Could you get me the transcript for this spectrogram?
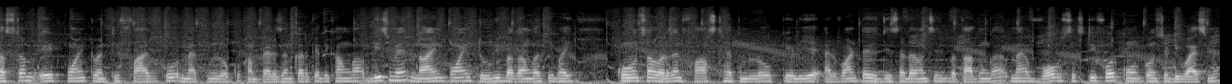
कस्टम 8.25 को मैं तुम लोग को कंपैरिजन करके दिखाऊँगा। बीच में 9.2 भी बताऊँगा कि भाई कौन सा वर्जन फास्ट है तुम लोग के लिए। एडवांटेज डिसएडवांटेज बता दूँगा। मैं वो 64 कौन कौन से डिवाइस में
